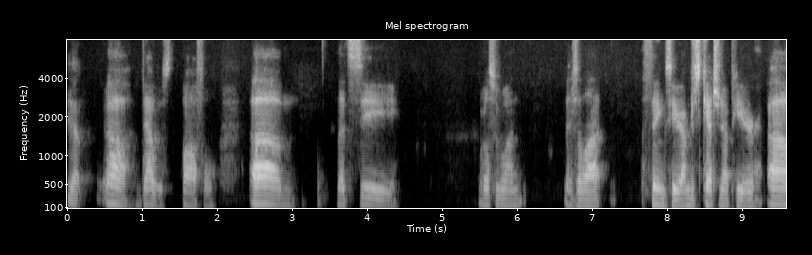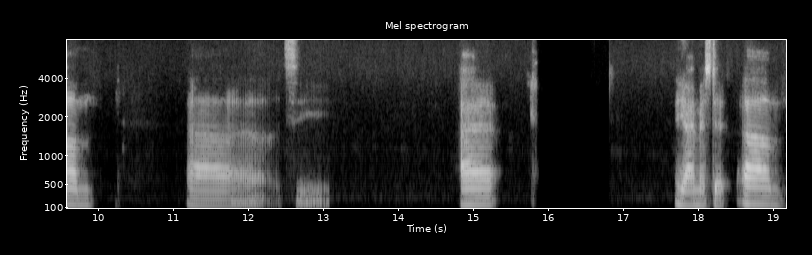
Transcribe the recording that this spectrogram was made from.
yep. Oh, that was awful. Um, let's see. What else we want? There's a lot of things here. I'm just catching up here. Um, uh, let's see. Uh, yeah, I missed it. Um,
